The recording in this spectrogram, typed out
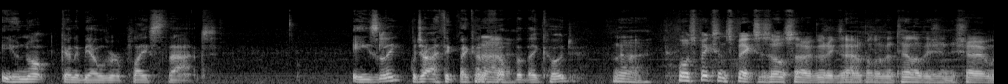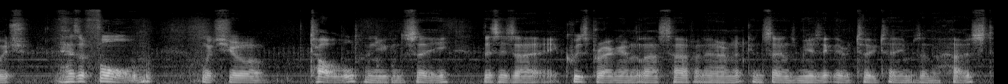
you're not going to be able to replace that easily, which I think they kind of No. felt that they could. No. Well, Spicks and Specks is also a good example of a television show which has a form which you're told and you can see. This is a quiz program that lasts half an hour and it concerns music. There are two teams and a host.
